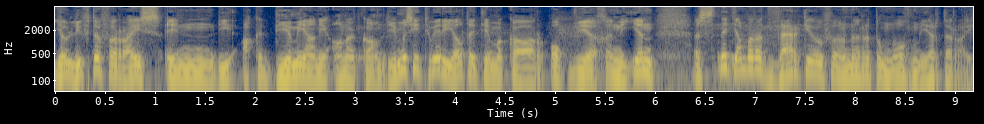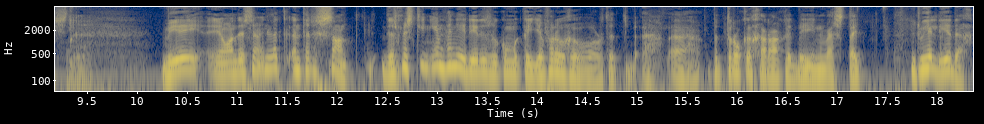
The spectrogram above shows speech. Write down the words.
jou liefde vir reis en die akademie aan die ander kant. Jy moet die twee die hele tyd te mekaar opweeg. En die een is net jammer dat werk jou verhinder het om nog meer te reis, né? Wie ja, want dit is nou eintlik interessant. Dis miskien een van die redes hoekom ek 'n juffrou geword het, uh, uh, betrokke geraak het by universiteit. Tweeledig.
